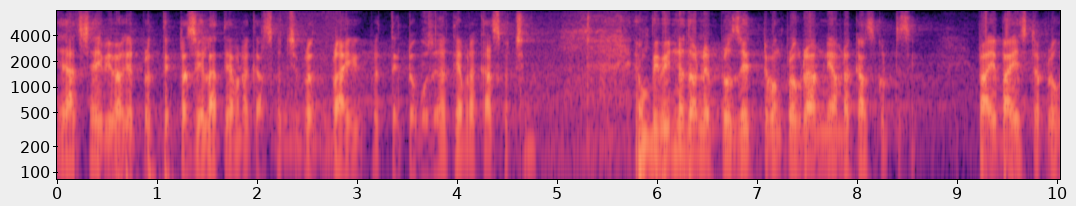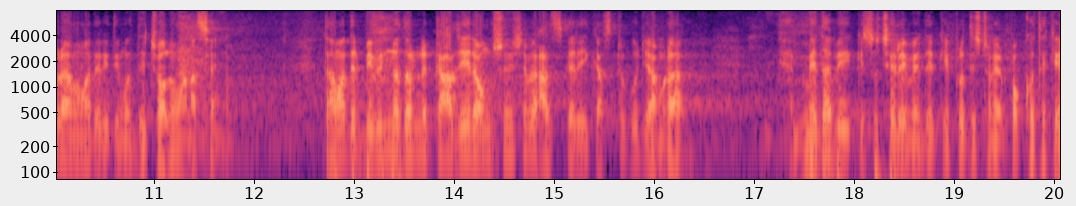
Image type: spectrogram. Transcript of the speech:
রাজশাহী বিভাগের প্রত্যেকটা জেলাতে আমরা কাজ করছি, প্র- প্রায় প্রত্যেকটা উপজেলাতে আমরা কাজ করছি। এবং বিভিন্ন ধরনের প্রজেক্ট এবং প্রোগ্রাম নিয়ে আমরা কাজ করতেছি। প্রায় বাইশটা প্রোগ্রাম আমাদের ইতিমধ্যে চলমান আছে। তা আমাদের বিভিন্ন ধরনের কাজের অংশ হিসেবে আজকের এই কাজটুকু যে আমরা মেধাবী কিছু ছেলে মেয়েদেরকে প্রতিষ্ঠানের পক্ষ থেকে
